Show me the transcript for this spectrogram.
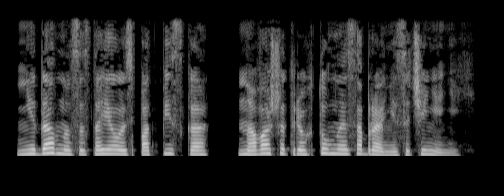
Недавно состоялась подписка на ваше трехтомное собрание сочинений.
